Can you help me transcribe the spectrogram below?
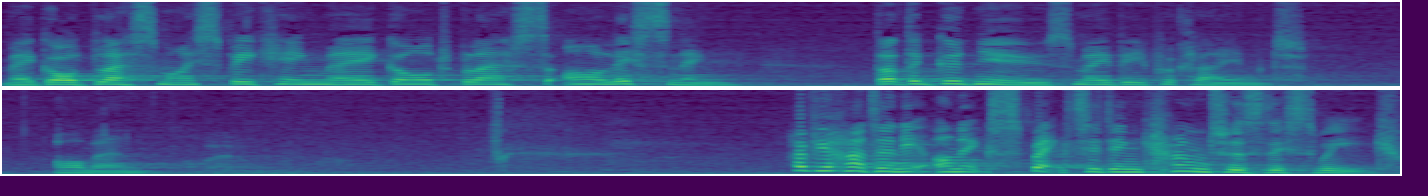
May God bless my speaking, may God bless our listening, that the good news may be proclaimed. Amen. Have you had any unexpected encounters this week?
